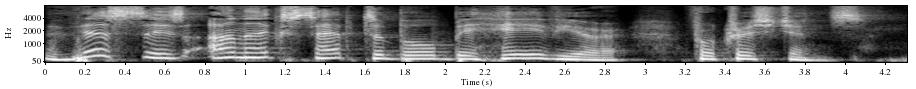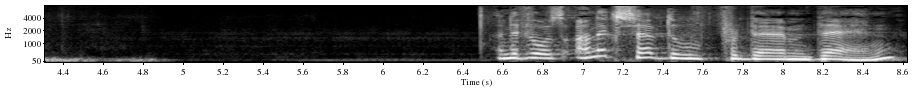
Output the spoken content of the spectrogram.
This is unacceptable behavior for Christians. And if it was unacceptable for them then,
